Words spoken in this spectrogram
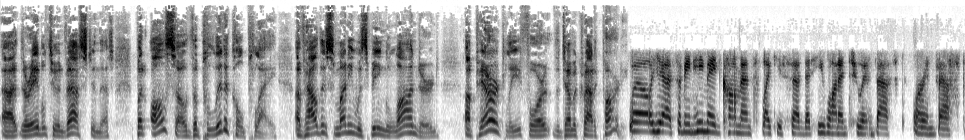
uh, they're able to invest in this, but also the political play of how this money was being laundered apparently for the Democratic Party. Well, yes. I mean, he made comments, like you said, that he wanted to invest or invest.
